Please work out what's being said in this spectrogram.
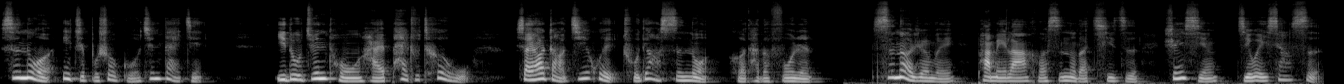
斯诺一直不受国军待见，一度军统还派出特务，想要找机会除掉斯诺和他的夫人。斯诺认为帕梅拉和斯诺的妻子身形极为相似，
